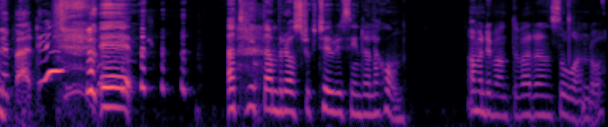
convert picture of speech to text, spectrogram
innebär det? Eh, att hitta en bra struktur i sin relation. Ja men det var inte värre än så ändå.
